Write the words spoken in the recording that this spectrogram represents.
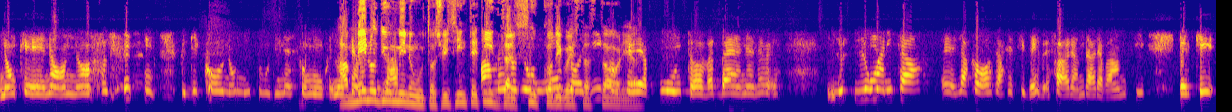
nonché nonno di cononnitudine comunque. A meno di un minuto ci sintetizza il succo di, questa storia. Che, appunto va bene, l'umanità è la cosa che si deve fare andare avanti perché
